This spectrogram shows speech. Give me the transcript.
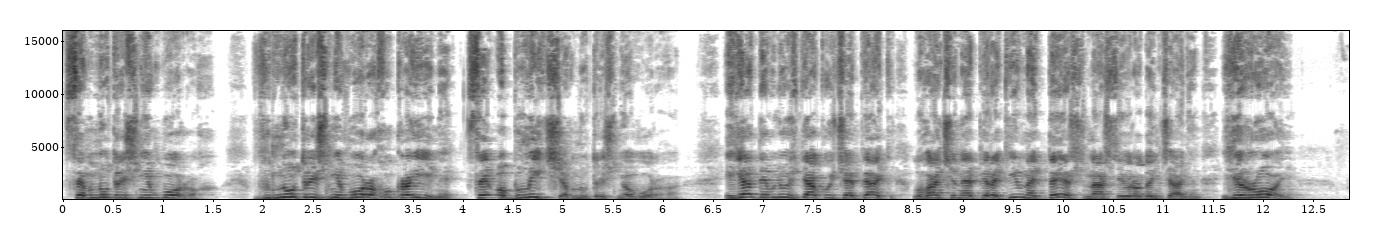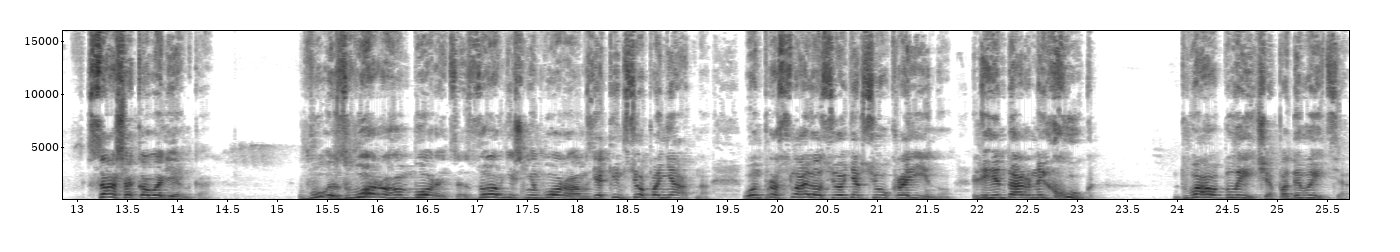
Це внутрішній ворог. Внутрішній ворог України. Це обличчя внутрішнього ворога. І я дивлюсь, дякуючи опять Луганщини оперативної, теж наш сєвєродончанин, герой Саша Коваленко. З ворогом бореться, з зовнішнім ворогом, з яким все понятно. Він прославив сьогодні всю Україну. Легендарний хук. Два обличчя, подивіться.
